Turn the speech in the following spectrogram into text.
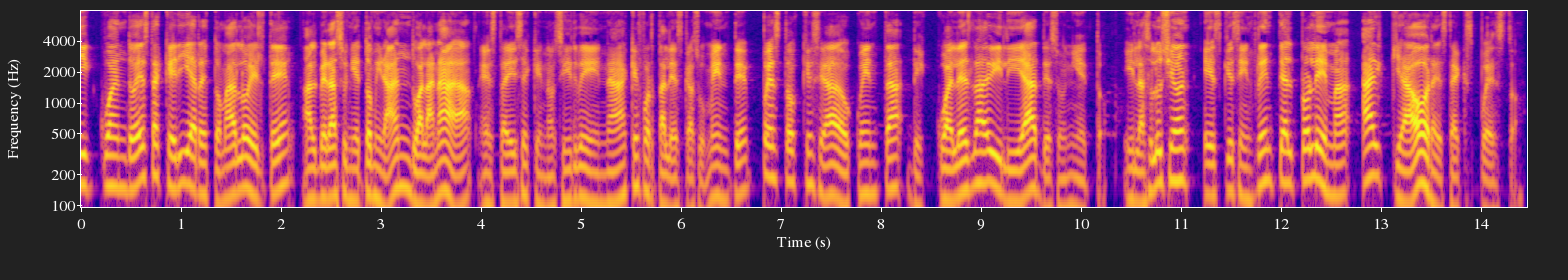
y cuando esta quería retomarlo del té, al ver a su nieto mirando a la nada, esta dice que no sirve de nada que fortalezca su mente, puesto que se ha dado cuenta de cuál es la debilidad de su nieto. Y la solución es que se enfrente al problema al que ahora está expuesto.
